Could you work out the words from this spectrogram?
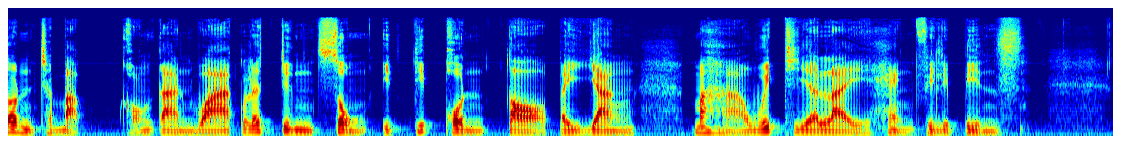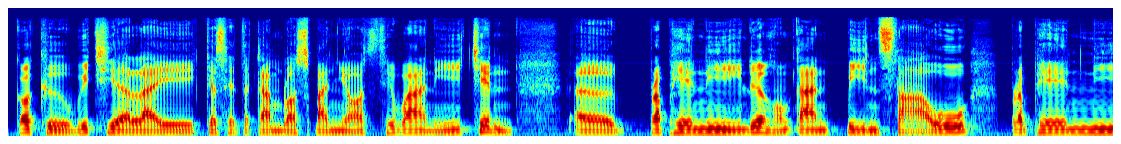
ต้นฉบับของการวากและจึงส่งอิทธิพลต่อไปยัง มหาวิทยาลัยแห่งฟิลิปปินส์ก็คือวิทยาลัยเกษตรกรรมลอสปานยอสที่ว่านี้ เช่นประเพณีเรื่องของการปีนเสา ประเพณี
